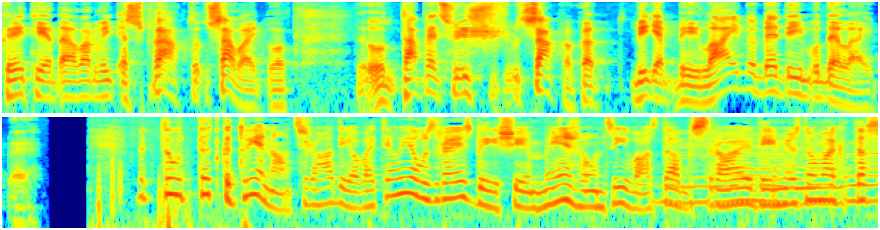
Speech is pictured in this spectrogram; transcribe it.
kritienā var viņa sprāgt un savainot. Un tāpēc viņš saka, ka viņam bija laime medību nelaimē. Bet tu, tad, kad tu ienāci rādio, vai tev jau uzreiz bija šie meža un dzīvās dabas raidījumi? Es domāju, ka tas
